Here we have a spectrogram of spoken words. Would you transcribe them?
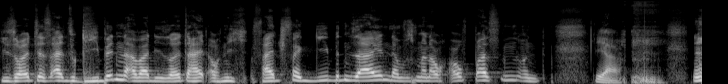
Die sollte es also geben, aber die sollte halt auch nicht falsch vergeben sein. Da muss man auch aufpassen und ja.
